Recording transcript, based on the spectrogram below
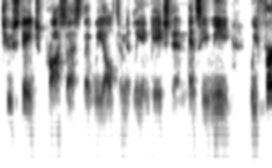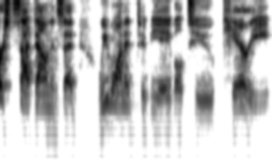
two-stage process that we ultimately engaged in. And see, we we first sat down and said we wanted to be able to carry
